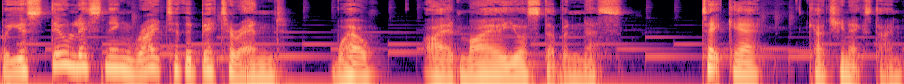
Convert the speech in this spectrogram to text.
but you're still listening right to the bitter end, well, I admire your stubbornness. Take care. Catch you next time.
